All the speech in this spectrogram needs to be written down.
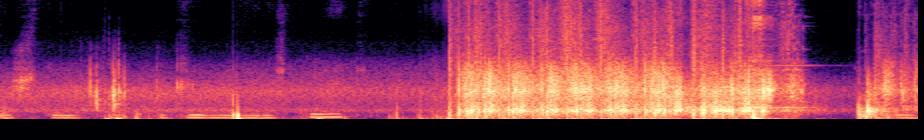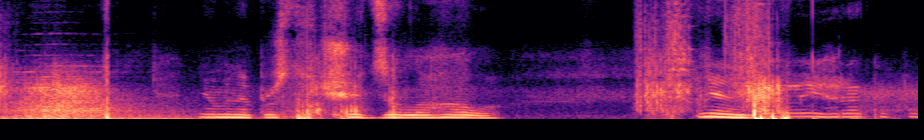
Бачите, такий в мене розклад. Я мене просто чуть залагало. Ні, я грати то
